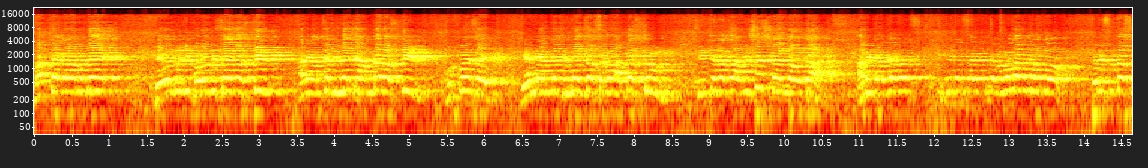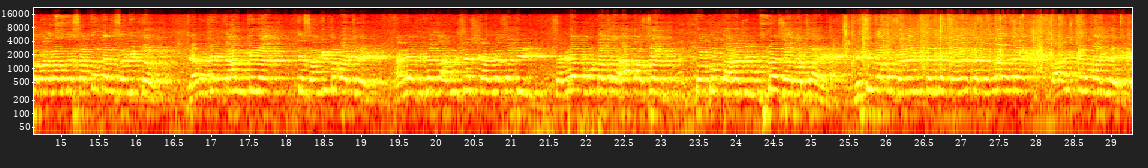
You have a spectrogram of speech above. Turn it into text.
मागच्या काळामध्ये देवेंद्रजी फडणवीस साहेब असतील आणि आमच्या जिल्ह्याचे आमदार असतील मुटकुळे साहेब यांनी आमच्या जिल्ह्याचा सगळा अभ्यास करून सिंचनाचा अविशेष काढला होता. आम्ही ज्या ज्या वेळेस इंजिनियर साहेबांच्या विरोधामध्ये होतो तरी सुद्धा सभागृहामध्ये सातत्याने सांगितलं ज्यानं जे काम केलं ते सांगितलं पाहिजे. आणि या जिल्ह्याचा अनुशेष काढण्यासाठी सगळ्यात मोठा जर हात असेल तर तो तानाजी मुटकुळे साहेबांचा आहे. निश्चित आपण सगळ्यांनी त्यांच्या तळ्याच्या गंगामध्ये स्वागत केलं पाहिजे.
